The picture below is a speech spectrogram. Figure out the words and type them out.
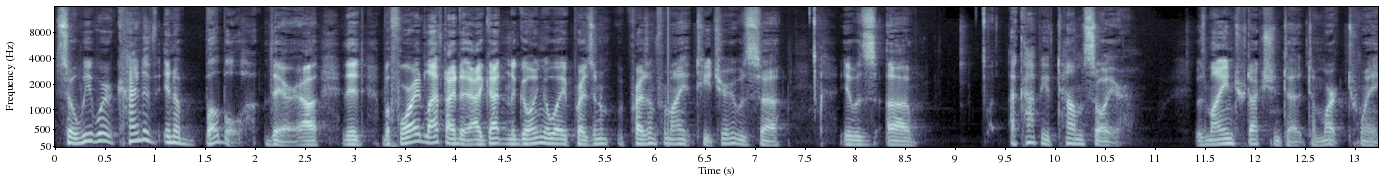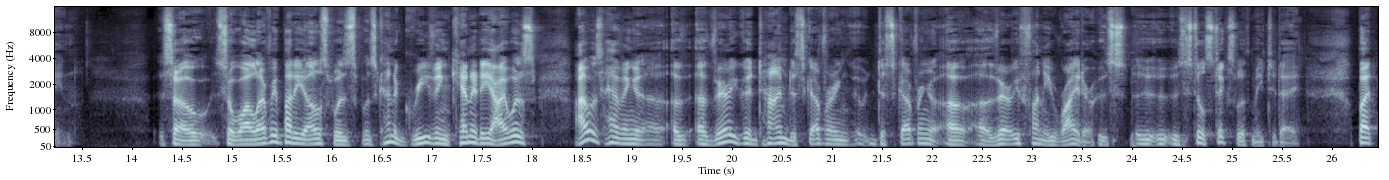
so we were kind of in a bubble there. Uh, that before I'd left, I'd, I'd gotten a going away present present from my teacher. It was uh, it was uh, a copy of Tom Sawyer. It was my introduction to, to Mark Twain. So so while everybody else was was kind of grieving Kennedy, I was I was having a, a, a very good time discovering discovering a, a very funny writer who's, who still sticks with me today. But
